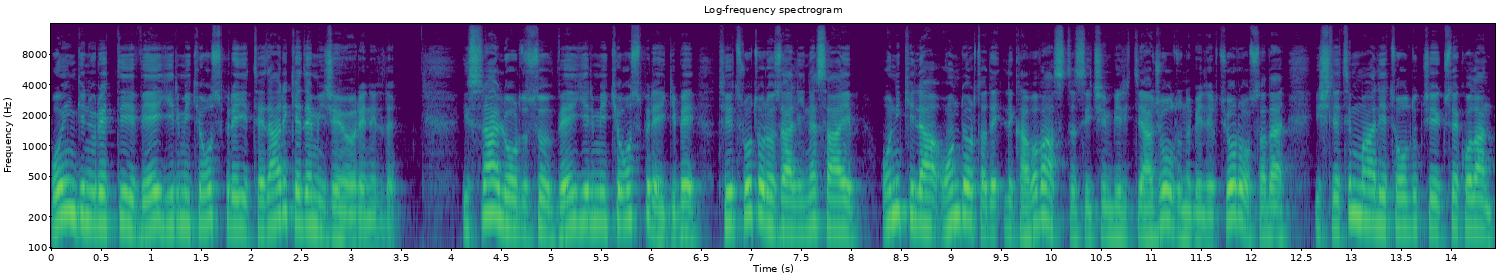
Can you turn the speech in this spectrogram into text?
Boeing'in ürettiği V-22 Osprey'i tedarik edemeyeceği öğrenildi. İsrail ordusu V-22 Osprey gibi tilt özelliğine sahip 12 ila 14 adetlik hava vasıtası için bir ihtiyacı olduğunu belirtiyor olsa da işletim maliyeti oldukça yüksek olan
